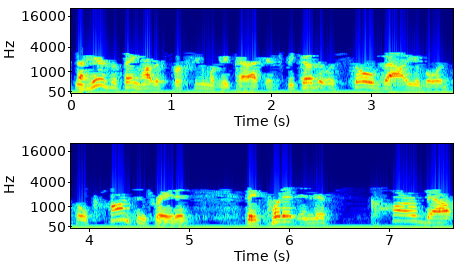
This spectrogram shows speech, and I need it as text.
Now here's the thing how this perfume would be packaged. Because it was so valuable and so concentrated, they put it in this carved out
